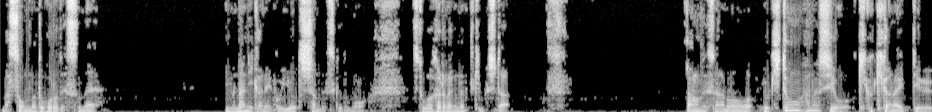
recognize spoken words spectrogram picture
まあそんなところですね。今何かね、こう言おうとしたんですけども、ちょっとわからなくなってきました。あのですね、あの、人の話を聞く聞かないっていう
